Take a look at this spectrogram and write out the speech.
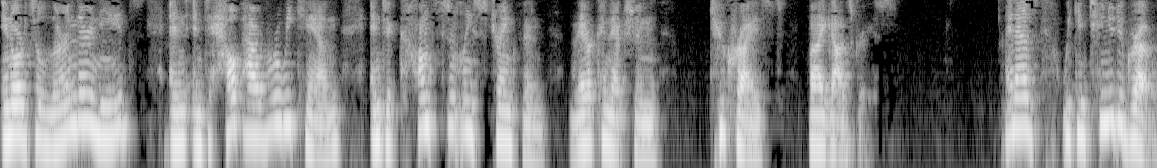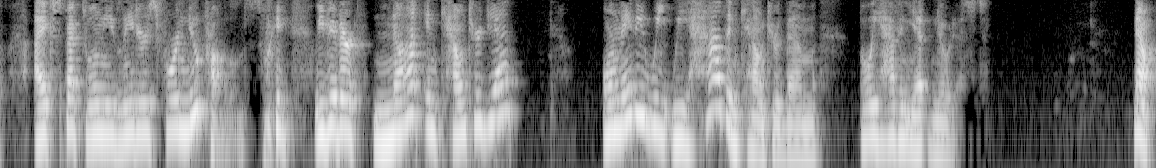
in order to learn their needs and, and to help however we can and to constantly strengthen their connection to Christ by God's grace. And as we continue to grow, I expect we'll need leaders for new problems we, have either not encountered yet, or maybe we, we have encountered them, but we haven't yet noticed. Now,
